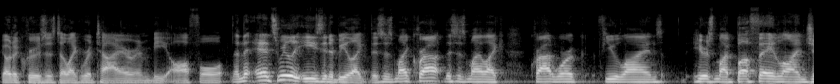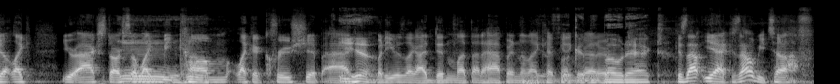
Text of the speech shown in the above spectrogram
go to cruises to like retire and be awful, and, and it's really easy to be like, this is my crowd, this is my like crowd work, few lines. Here's my buffet line. Ju-, like your act starts to like become like a cruise ship act. Yeah. But he was like, I didn't let that happen, and I kept getting better. boat act. Because that, yeah, because that would be tough.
